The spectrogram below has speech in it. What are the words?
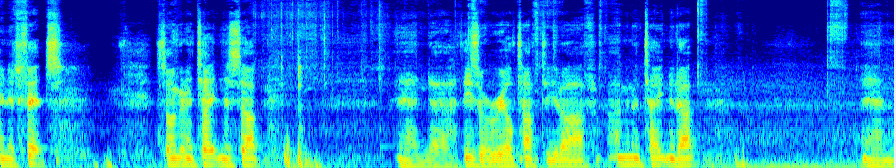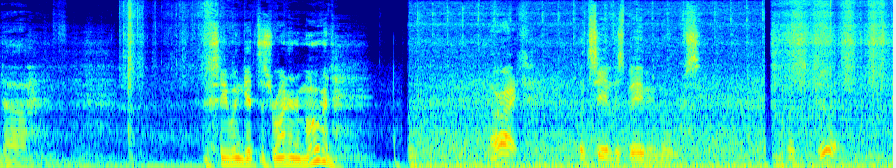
and it fits. So I'm going to tighten this up. And uh, these are real tough to get off. I'm going to tighten it up and uh, see if we can get this running and moving. All right, let's see if this baby moves. Let's do it.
